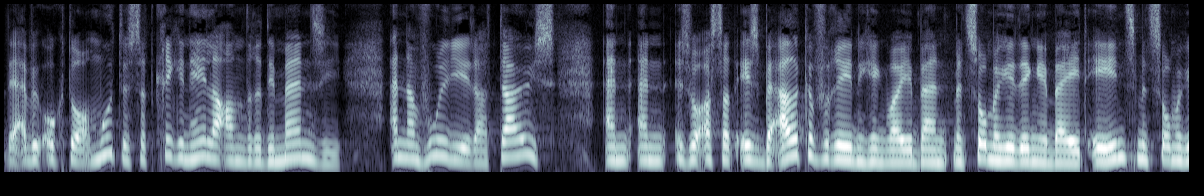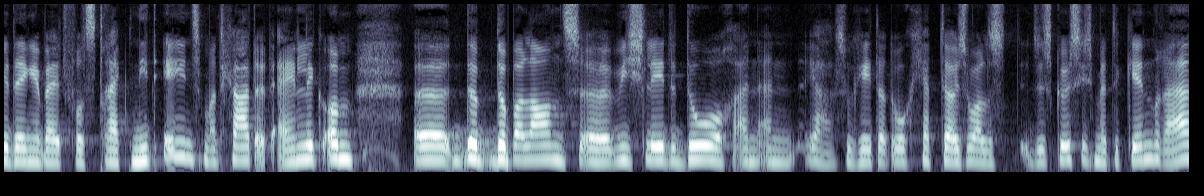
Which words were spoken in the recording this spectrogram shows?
die heb ik ook door ontmoet. Dus dat kreeg een hele andere dimensie. En dan voel je je daar thuis. En, en zoals dat is bij elke vereniging waar je bent, met sommige dingen bij het eens, met sommige dingen bij het volstrekt niet eens. Maar het gaat uiteindelijk om de, de balans, wie sleden door. En, en ja, zo gaat dat ook. Je hebt thuis wel eens discussies discussies met de kinderen. Hè.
